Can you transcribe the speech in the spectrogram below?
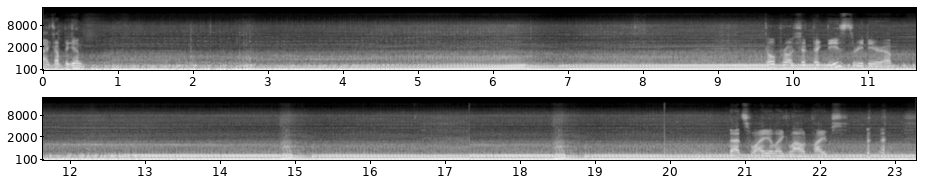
Back up again. GoPro should pick these three deer up. That's why you like loud pipes.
